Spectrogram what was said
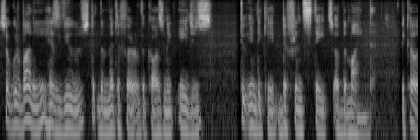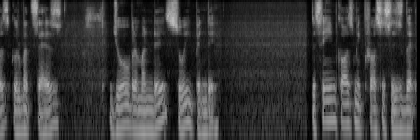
So Gurbani has used the metaphor of the cosmic ages to indicate different states of the mind. Because Gurmat says, Jo Brahmande Sui Pinde. The same cosmic processes that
